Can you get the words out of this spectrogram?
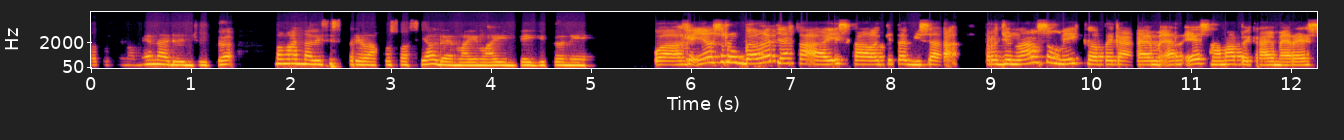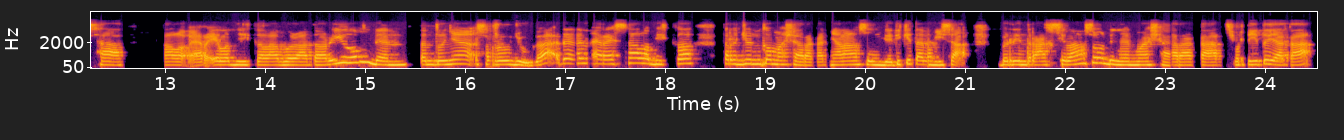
suatu fenomena, dan juga menganalisis perilaku sosial dan lain-lain, kayak gitu nih. Wah, kayaknya seru banget ya Kak Ais kalau kita bisa terjun langsung nih ke PKM RE sama PKM RSH. Kalau RE lebih ke laboratorium dan tentunya seru juga dan RSA lebih ke terjun ke masyarakatnya langsung. Jadi kita bisa berinteraksi langsung dengan masyarakat. Seperti itu ya, Kak?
